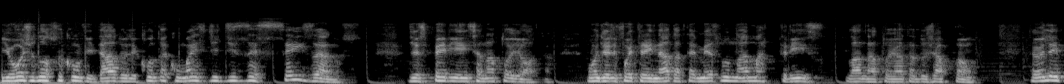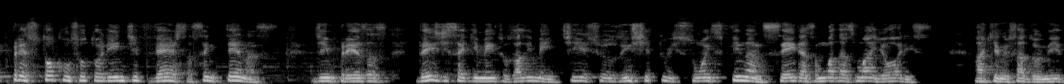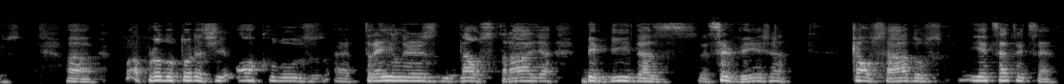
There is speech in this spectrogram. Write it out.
E hoje o nosso convidado ele conta com mais de 16 anos de experiência na Toyota onde ele foi treinado até mesmo na matriz, lá na Toyota do Japão. Então, ele prestou consultoria em diversas, centenas de empresas, desde segmentos alimentícios, instituições financeiras, uma das maiores aqui nos Estados Unidos, uh, produtoras de óculos, uh, trailers na Austrália, bebidas, cerveja, calçados e etc, etc.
